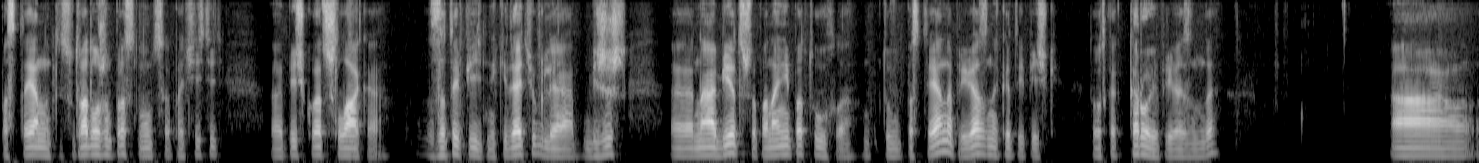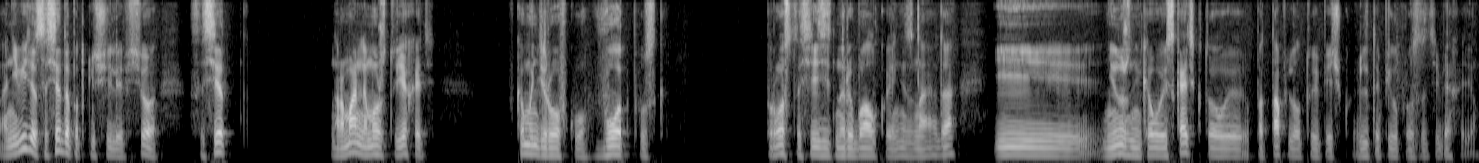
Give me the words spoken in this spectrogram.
Постоянно ты с утра должен проснуться, почистить э, печку от шлака, затопить, накидать угля, бежишь э, на обед, чтобы она не потухла. Ты постоянно привязаны к этой печке. Это вот как корове привязаны, да? А они видят, соседа подключили, все. Сосед нормально может уехать командировку, в отпуск, просто съездить на рыбалку, я не знаю, да, и не нужно никого искать, кто подтапливал твою печку или топил, просто за тебя ходил.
